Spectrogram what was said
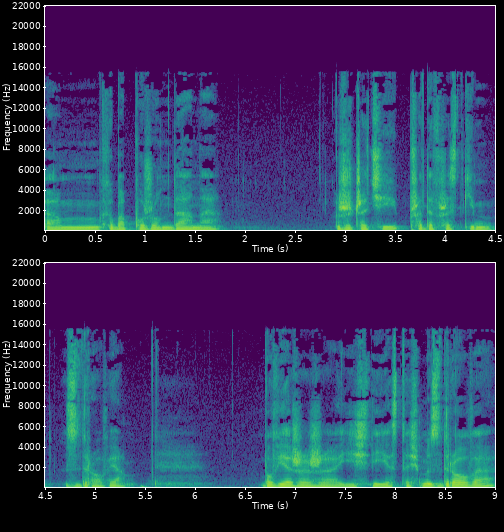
um, chyba pożądane, życzę Ci przede wszystkim zdrowia, bo wierzę, że jeśli jesteśmy zdrowe,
